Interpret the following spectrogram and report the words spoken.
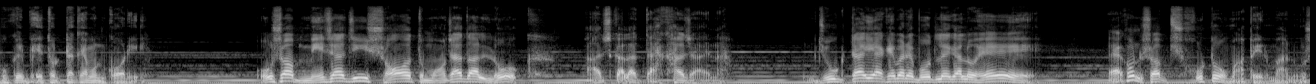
বুকের ভেতরটা কেমন করে? ওসব মেজাজি, সৎ, মজাদার লোক আজকাল আর দেখা যায় না। যুগটাই একেবারে বদলে গেল হে। এখন সব ছোট মাপের মানুষ।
